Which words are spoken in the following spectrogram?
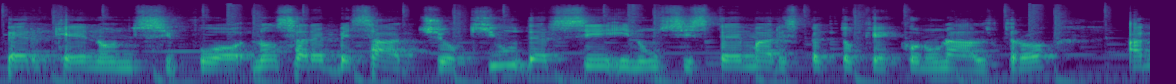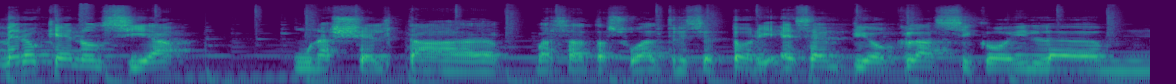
perché non, si può, non sarebbe saggio chiudersi in un sistema rispetto che con un altro, a meno che non sia una scelta basata su altri settori. Esempio classico, il, um,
